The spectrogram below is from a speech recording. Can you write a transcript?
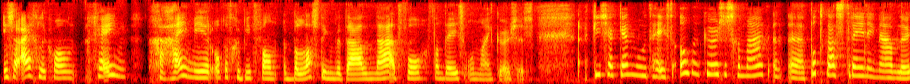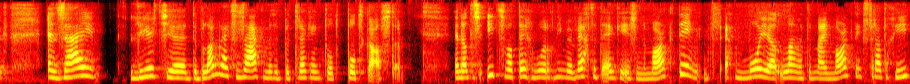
is er eigenlijk gewoon geen geheim meer op het gebied van belasting betalen na het volgen van deze online cursus. Nou, Kisha Kenwood heeft ook een cursus gemaakt, een uh, podcast training namelijk. En zij leert je de belangrijkste zaken met betrekking tot podcasten. En dat is iets wat tegenwoordig niet meer weg te denken is in de marketing. Het is echt een mooie lange termijn marketingstrategie.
